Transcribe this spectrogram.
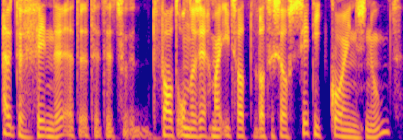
uit te vinden. Het, het, het, het valt onder zeg maar iets wat, wat zichzelf Citycoins noemt.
